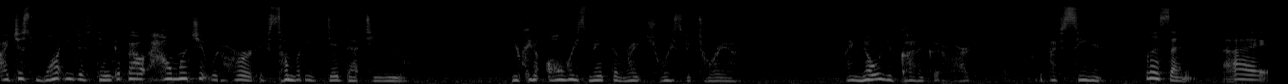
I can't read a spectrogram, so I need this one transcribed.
I just want you to think about how much it would hurt if somebody did that to you. You can always make the right choice, Victoria. I know you've got a good heart. I've seen it. Listen, I.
